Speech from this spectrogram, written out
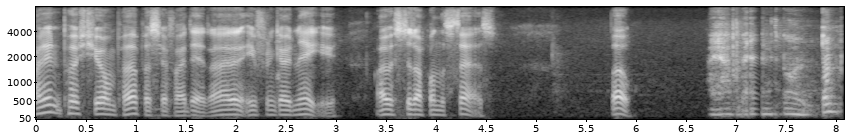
I didn't push you on purpose if I did. I didn't even go near you. I was stood up on the stairs. Oh, I have Ben's bow. Don't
